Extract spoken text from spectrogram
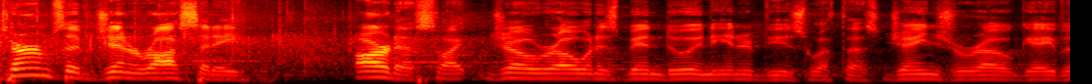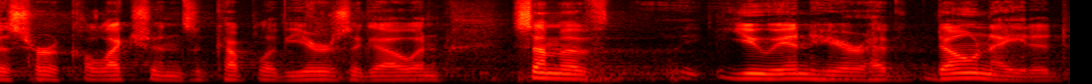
terms of generosity, artists like Joe Rowan has been doing interviews with us. Jane Giroux gave us her collections a couple of years ago, and some of you in here have donated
